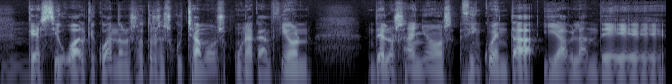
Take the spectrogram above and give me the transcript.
Mm. que es igual que cuando nosotros escuchamos una canción de los años 50 y hablan de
